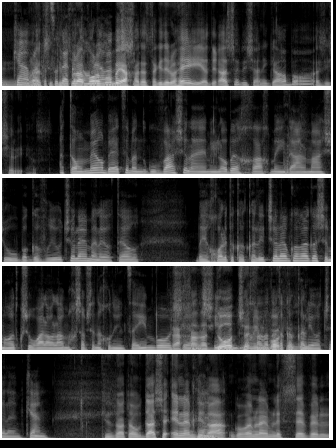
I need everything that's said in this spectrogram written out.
אה, כן, אבל אולי אתה צודק, כשתרצו אתה לעבור אומר, לגור אנש- ביחד, אז תגידי לו, היי, הדירה שלי שאני גר בו, אז היא שלי. אתה אומר בעצם התגובה שלהם היא לא בהכרח מעידה על משהו בגבריות שלהם, אלא יותר ביכולת הכלכלית שלהם כרגע, שמאוד קשורה לעולם עכשיו שאנחנו נמצאים בו. והחרדות שנלוות לזה. הכלכליות שלהם, כן. כאילו, זאת אומרת, העובדה שאין להם כן. דירה, גורם להם לסבל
